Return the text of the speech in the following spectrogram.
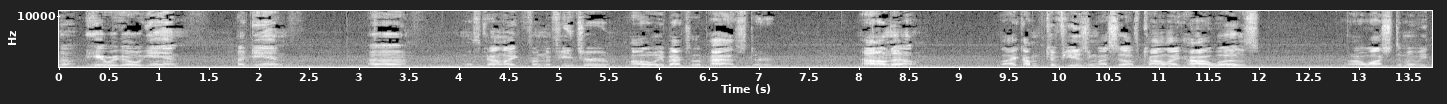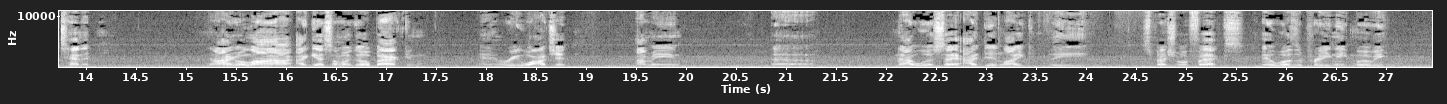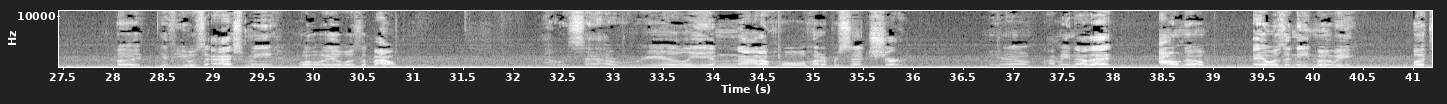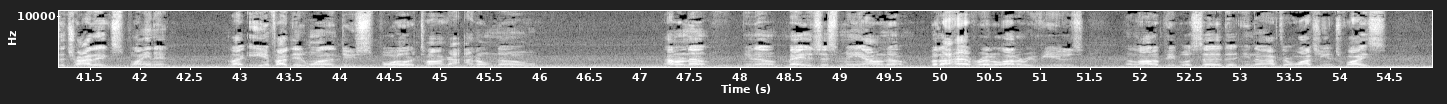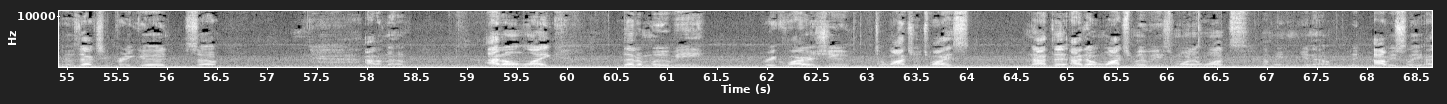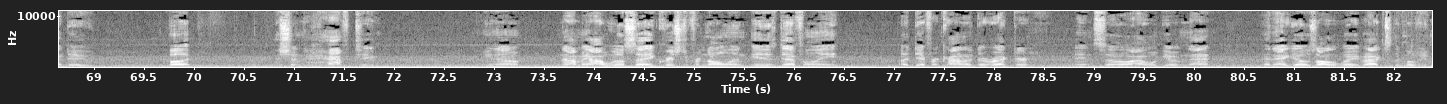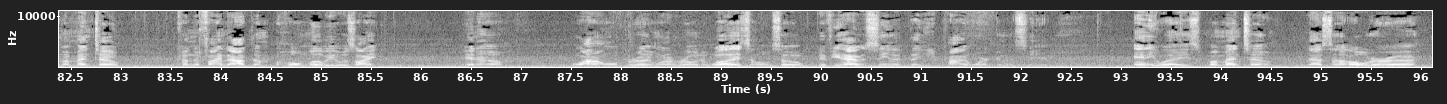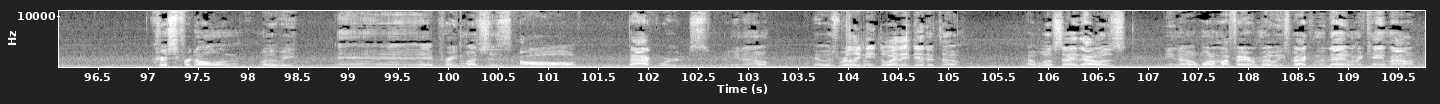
Well, here we go again. Again. Uh, it's kind of like from the future all the way back to the past, or I don't know. Like, I'm confusing myself, kind of like how I was when I watched the movie Tenet. And I ain't gonna lie, I, I guess I'm gonna go back and, and rewatch it. I mean, uh, now I will say I did like the special effects. It was a pretty neat movie. But if you was to ask me what it was about, I would say I really am not a whole hundred percent sure. You know, I mean, now that I don't know, it was a neat movie, but to try to explain it, like even if I did want to do spoiler talk, I, I don't know. I don't know. You know, maybe it's just me. I don't know. But I have read a lot of reviews. A lot of people said that you know after watching it twice, it was actually pretty good. So I don't know. I don't like that a movie requires you to watch it twice. Not that I don't watch movies more than once. I mean, you know, obviously I do, but I shouldn't have to. You know, now I mean, I will say Christopher Nolan is definitely a different kind of director, and so I will give him that. And that goes all the way back to the movie Memento. Come to find out, the whole movie was like, you know, well, I don't really want to ruin it. Well, it's old, so if you haven't seen it, then you probably weren't going to see it. Anyways, Memento. That's an older uh, Christopher Nolan movie, and it pretty much is all backwards. You know, it was really neat the way they did it, though. I will say that was, you know, one of my favorite movies back in the day when it came out.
